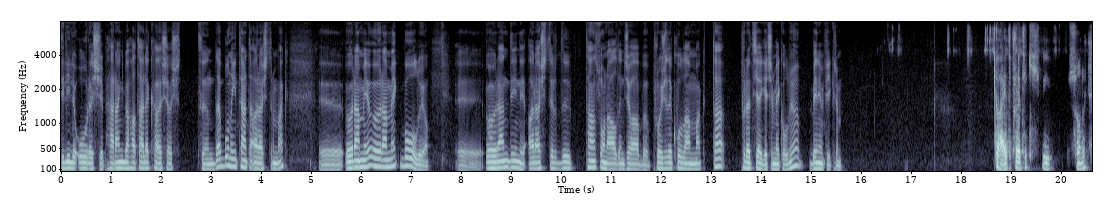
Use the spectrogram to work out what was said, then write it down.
diliyle uğraşıp herhangi bir hatayla karşılaştığında bunu internette araştırmak, e, öğrenmeyi öğrenmek bu oluyor. E, öğrendiğini araştırdıktan sonra aldığın cevabı projede kullanmakta pratiğe geçirmek oluyor benim fikrim. Gayet pratik bir sonuç.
